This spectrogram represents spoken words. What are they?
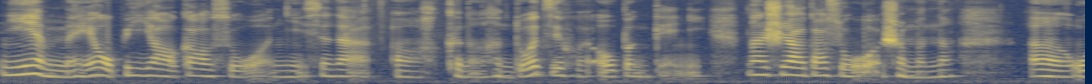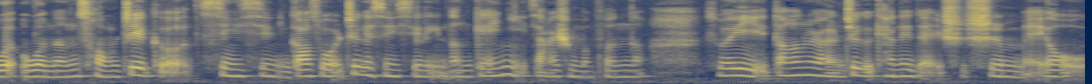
你也没有必要告诉我你现在，嗯，可能很多机会 open 给你。那是要告诉我什么呢？嗯，我我能从这个信息，你告诉我这个信息里能给你加什么分呢？所以当然，这个 candidate 是是没有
